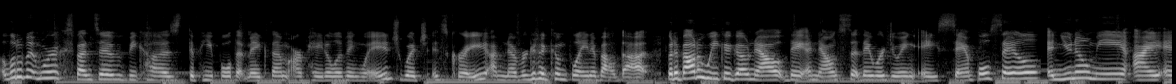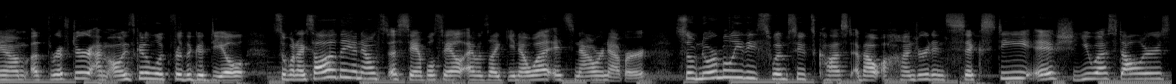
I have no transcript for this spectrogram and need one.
a little bit more expensive because the people that make them are paid a living wage, which is great. I'm never gonna complain about that. But about a week ago now, they announced that they were doing a sample sale. And you know me, I am a thrifter. I'm always gonna look for the good deal. So when I saw that they announced a sample sale, I was like, you know what? It's now or never. So normally these swimsuits cost about 160-ish US dollars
